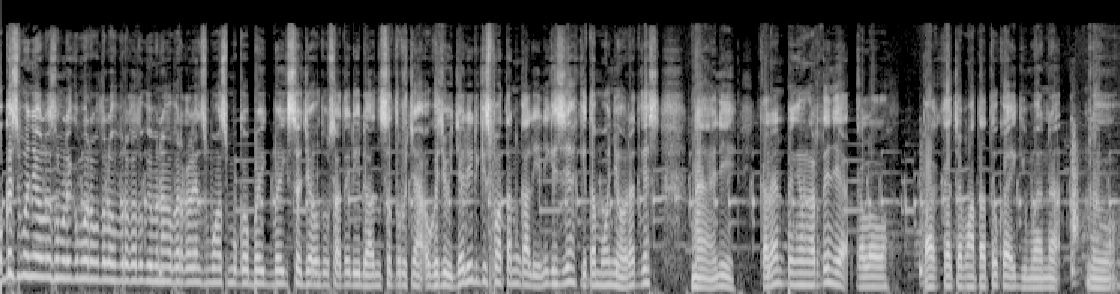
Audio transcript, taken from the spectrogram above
Oke semuanya, assalamualaikum warahmatullahi wabarakatuh. Gimana kabar kalian semua? Semoga baik-baik saja untuk saat ini dan seterusnya. Oke cuy, jadi di kesempatan kali ini guys ya kita mau nyoret guys. Nah ini kalian pengen ngertiin ya kalau pakai kacamata tuh kayak gimana? No,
